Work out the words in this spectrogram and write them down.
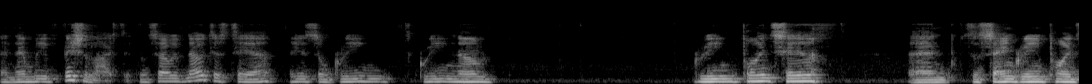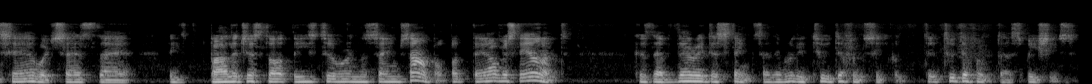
and then we've visualized it. And so we've noticed here, here's some green green um, green points here and the same green points here, which says the biologists thought these two were in the same sample, but they obviously aren't because they're very distinct. So they're really two different sequence, two different uh, species.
